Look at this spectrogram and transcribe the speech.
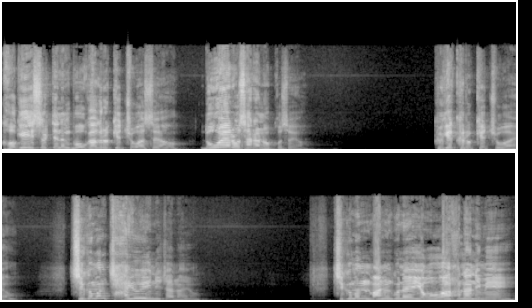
거기에 있을 때는 뭐가 그렇게 좋았어요? 노예로 살아놓고서요. 그게 그렇게 좋아요? 지금은 자유인이잖아요. 지금은 만군의 여호와 하나님이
